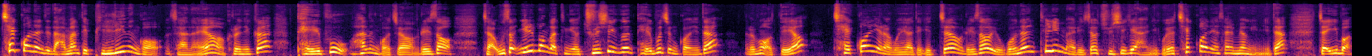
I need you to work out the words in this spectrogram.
채권은 이제 남한테 빌리는 거잖아요. 그러니까 대부하는 거죠. 그래서 자, 우선 1번 같은 경우 주식은 대부증권이다. 여러분 어때요? 채권이라고 해야 되겠죠. 그래서 요거는 틀린 말이죠. 주식이 아니고요. 채권의 설명입니다. 자, 2번.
